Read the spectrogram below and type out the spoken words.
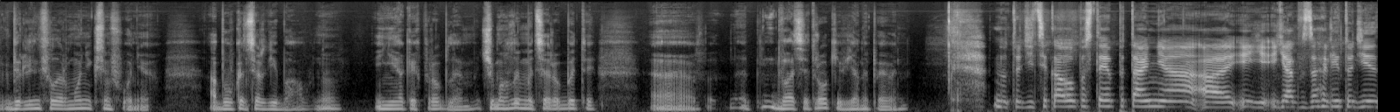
Берлін Філармонік симфонію або в концерт Гібау. Ну, і ніяких проблем. Чи могли ми це робити е, 20 років, я не певен. Ну тоді цікаво постає питання: а як взагалі тоді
